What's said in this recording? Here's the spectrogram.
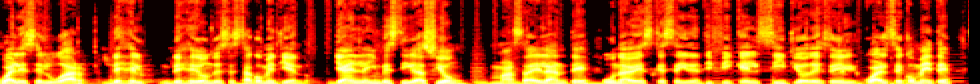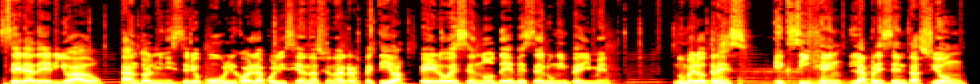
cuál es el lugar desde, donde se está cometiendo. Ya en la investigación, más adelante, una vez que se identifique el sitio desde el cual se comete, será derivado tanto al Ministerio Público o a la Policía Nacional respectiva, pero ese no debe ser un impedimento. Número 3. Exigen la presentación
